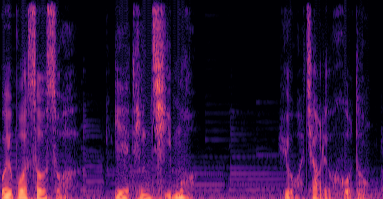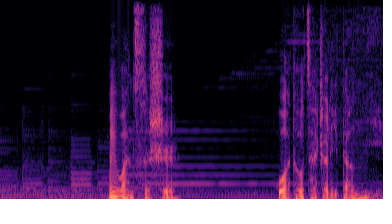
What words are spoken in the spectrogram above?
微博搜索。夜听期末，与我交流互动。每晚此时，我都在这里等你，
